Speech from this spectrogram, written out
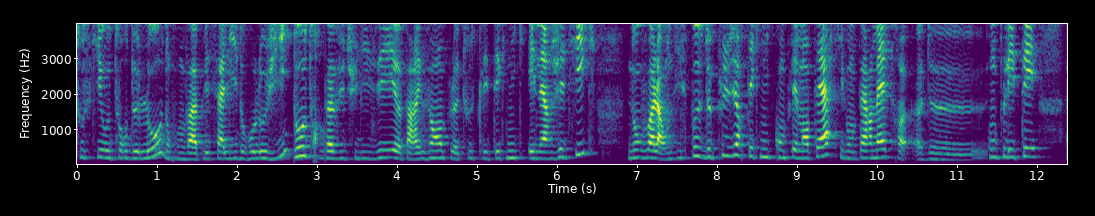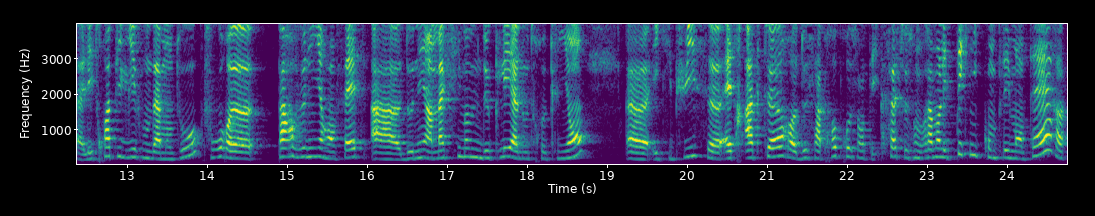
tout ce qui est autour de l'eau, donc on va appeler ça l'hydrologie. D'autres peuvent utiliser euh, par exemple toutes les techniques énergétiques. Donc voilà, on dispose de plusieurs techniques complémentaires qui vont permettre euh, de compléter euh, les trois piliers fondamentaux pour parvenir en fait à donner un maximum de clés à notre client euh, et qui puisse euh, être acteur de sa propre santé. Ça, ce sont vraiment les techniques complémentaires.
